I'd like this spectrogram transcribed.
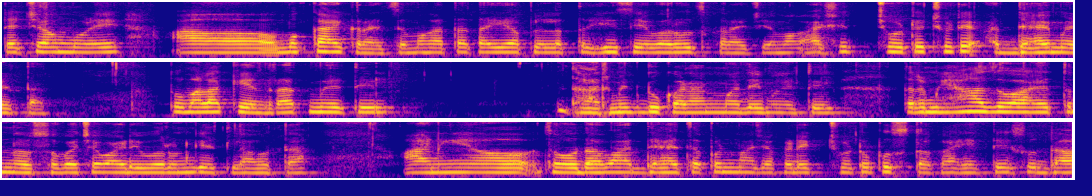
त्याच्यामुळे मग काय करायचं? मग आता ताई आपल्याला तर ही सेवा रोज करायची आहे. मग असे छोटे छोटे अध्याय मिळतात. तुम्हाला केंद्रात मिळतील. धार्मिक दुकानांमध्ये मिळतील. तर मी हा जो आहे तो नरसोबाच्या वाडीवरून घेतला होता. आणि चौदावा अध्यायाचं पण माझ्याकडे एक छोटं पुस्तक आहे. ते सुद्धा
